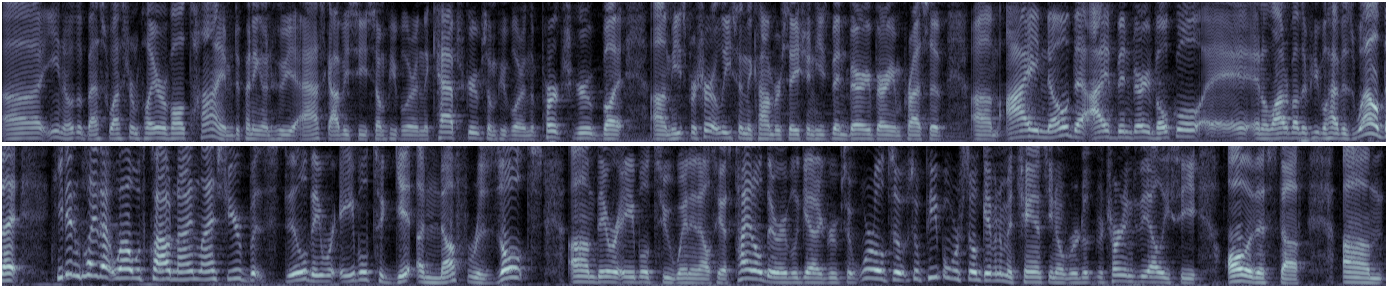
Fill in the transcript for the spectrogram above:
uh, you know, the best Western player of all time, depending on who you ask. Obviously, some people are in the Caps group, some people are in the Perkz group, but um, he's for sure at least in the conversation. He's been very, very impressive. Um, I know that I've been very vocal, and a lot of other people have as well, that he didn't play that well with Cloud9 last year, but still they were able to get enough results. Um, they were able to win an LCS title. They were able to get out of groups at World. So, so people were still giving him a chance, you know, re- returning to the LEC, all of this stuff. Um,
